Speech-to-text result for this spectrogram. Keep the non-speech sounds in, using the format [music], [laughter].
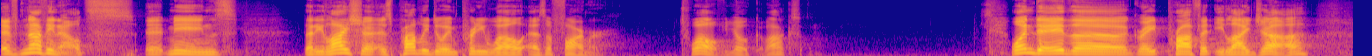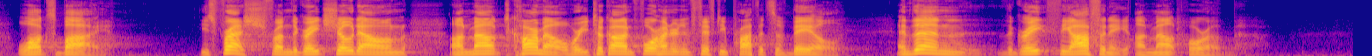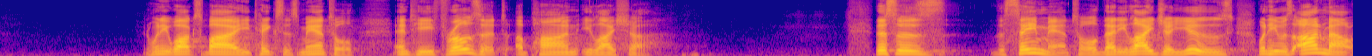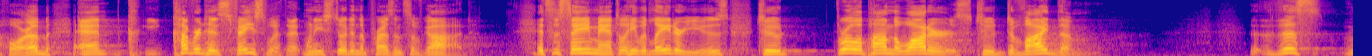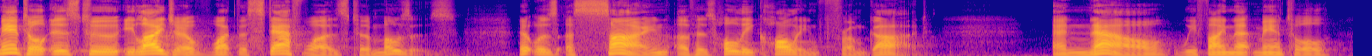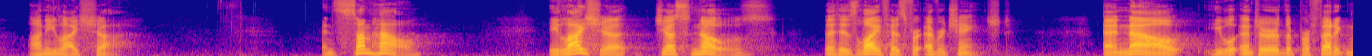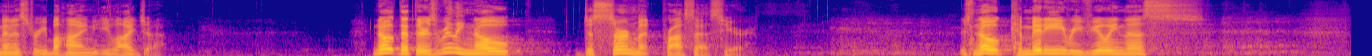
If nothing else, it means that Elisha is probably doing pretty well as a farmer. 12 yoke of oxen. One day, the great prophet Elijah walks by He's fresh from the great showdown on Mount Carmel, where he took on 450 prophets of Baal, and then the great theophany on Mount Horeb. And when he walks by, he takes his mantle and he throws it upon Elisha. This is the same mantle that Elijah used when he was on Mount Horeb and covered his face with it when he stood in the presence of God. It's the same mantle he would later use to throw upon the waters to divide them. This mantle is to Elijah what the staff was to Moses. It was a sign of his holy calling from God. And now we find that mantle on Elisha. And somehow, Elisha just knows that his life has forever changed. And now he will enter the prophetic ministry behind Elijah. Note that there's really no discernment process here. There's no committee reviewing this.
